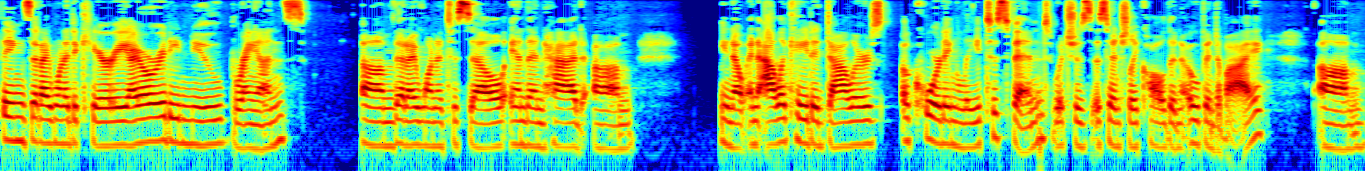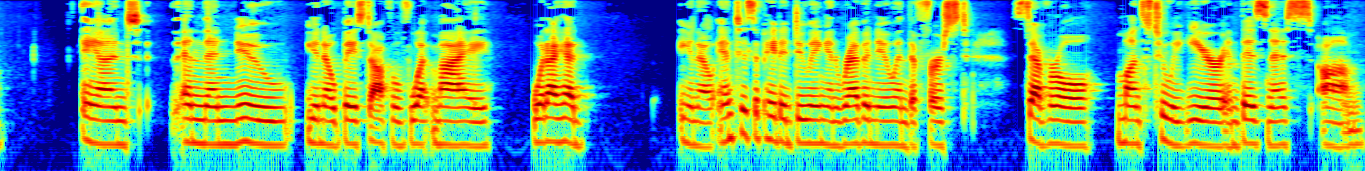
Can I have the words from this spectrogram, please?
things that I wanted to carry. I already knew brands um, that I wanted to sell, and then had um, you know, and allocated dollars accordingly to spend, which is essentially called an open to buy. Um, and and then knew, you know, based off of what my what I had, you know, anticipated doing in revenue in the first several months to a year in business, um,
